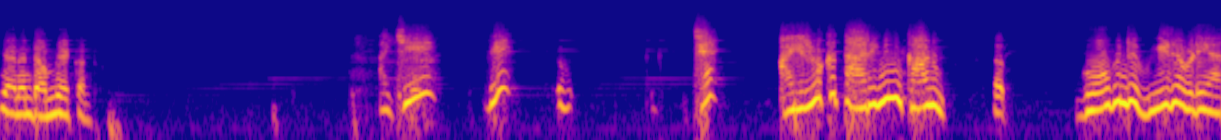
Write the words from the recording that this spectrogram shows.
ഞാൻ എന്റെ അമ്മയെ കണ്ടു. അയ്യേ അയൽവക്കത്ത് കാണും. ഗോവിന്റെ വീട് എവിടെയാ?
